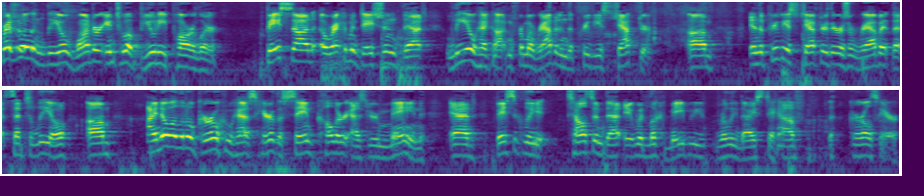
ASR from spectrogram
Reginald and Leo wander into a beauty parlor based on a recommendation that Leo had gotten from a rabbit in the previous chapter. Um, in the previous chapter, there was a rabbit that said to Leo, um, I know a little girl who has hair the same color as your mane, and basically tells him that it would look maybe really nice to have the girl's hair,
